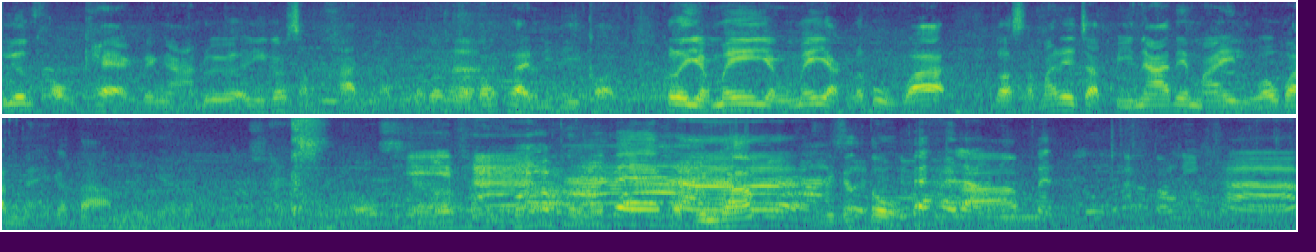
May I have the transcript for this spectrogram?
เรื่องของแขกในงานด้วยอันนี้ก็สำคัญครับเราต้องเราต้องแพลนดีๆก่อน ก็เลยยังไม่ยังไม่อยากระบุว่าเราสามารถได้จัดปีหน้าได้ไหมหรือว่าวันไหนก็ตามอะไรเงี้ย โอเคค่ะขอบคุณพี่แบร์ขอบคุณครับะอาริกาโตะ พี่แบร์ไฮไลท์แมทลูกอะต้องนี้ครับ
